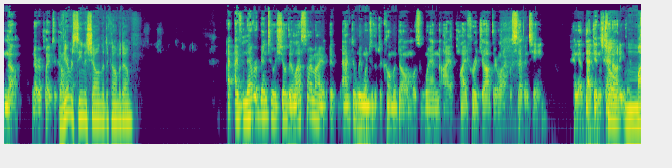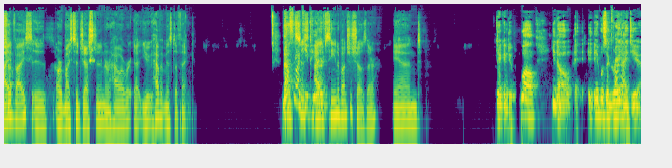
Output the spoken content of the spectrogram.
No, never played Tacoma. Have you ever seen a show in the Tacoma Dome? I, have never been to a show there. Last time I uh, actively went to the Tacoma Dome was when I applied for a job there when I was 17. And that, that didn't pan so out either. My so. advice is, or my suggestion, or however, uh, you haven't missed a thing. That's, That's what just, I keep hearing. I've seen a bunch of shows there, and they can do it. Well, you know, it, it was a great oh, yeah. idea.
